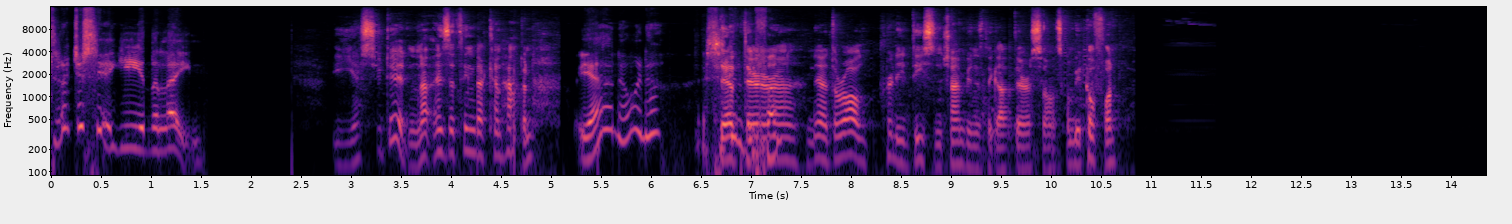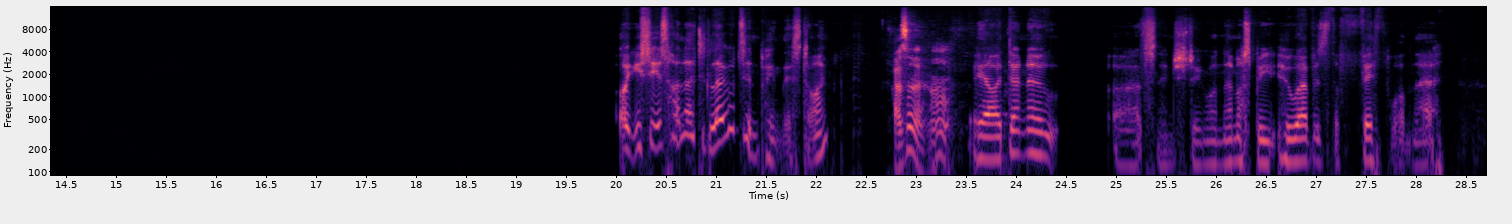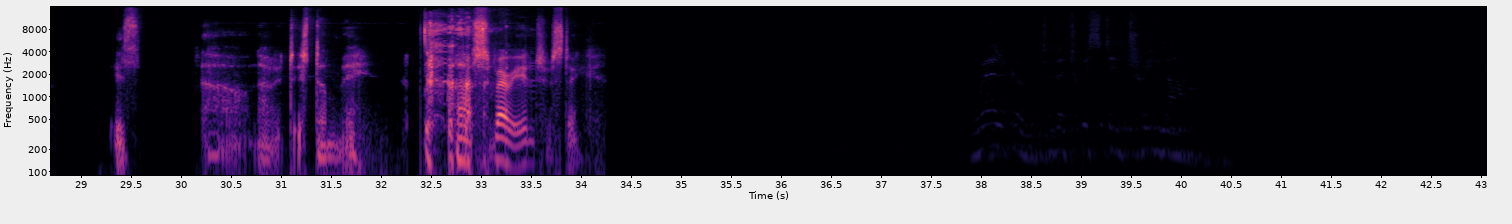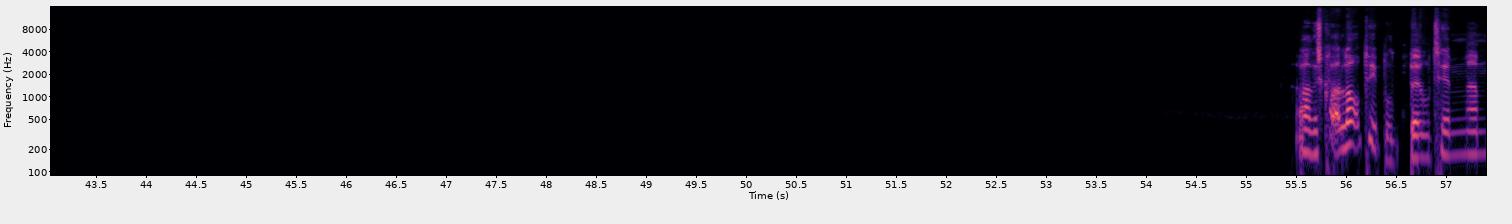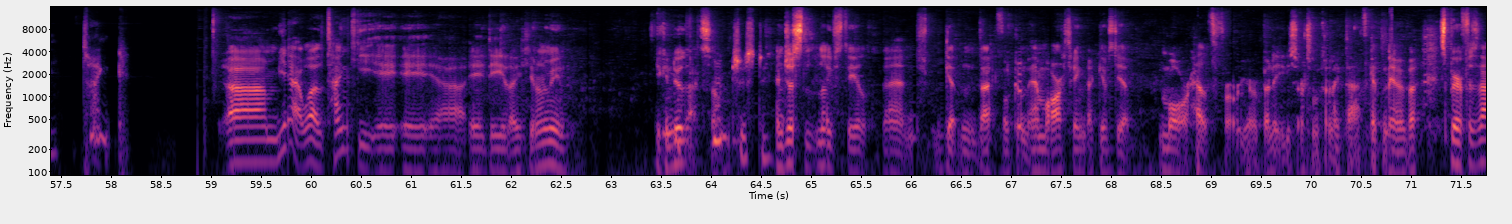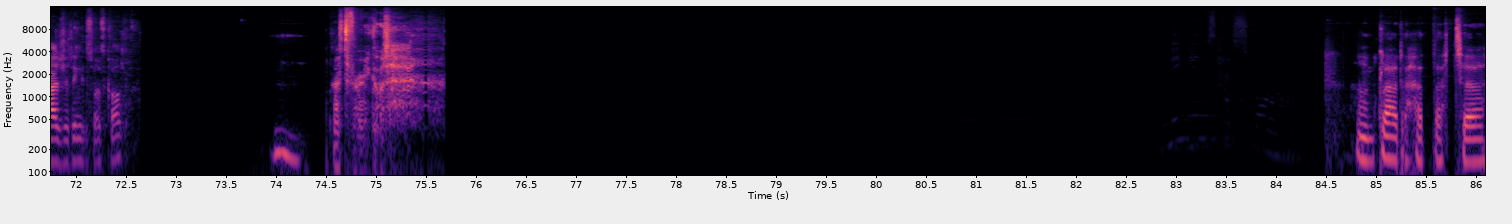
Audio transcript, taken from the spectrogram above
did I just see a Yi in the lane? Yes, you did, and that is a thing that can happen. Yeah, no, I know. Is They're, gonna be fun. uh, yeah, they're all pretty decent champions they got there, so it's gonna be a tough one. Oh, you see, it's highlighted loads in pink this time. Hasn't it? Oh. Yeah, I don't know. Oh, that's an interesting one. There must be whoever's the fifth one there is. Oh no, it's done me. That's very interesting. Welcome to the Twisted Tree Line. Oh, there's quite a lot of people built him um, tank. Um, yeah, well, tanky a, a, AD, like you know what I mean. You can do that, so Interesting. and just lifesteal and getting that fucking MR thing that gives you more health for your abilities or something like that. I forget the name of it. Spirit Visage, I think is what it's called. Hmm. That's very good. Minions have spawned. I'm glad I had that. Uh,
